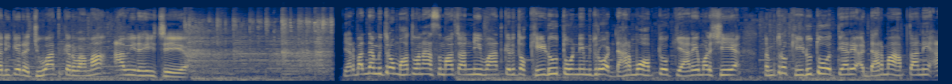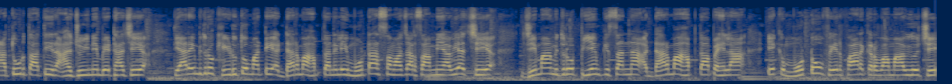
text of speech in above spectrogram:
તરીકે રજૂઆત કરવામાં આવી રહી છે. ત્યારબાદના મિત્રો મહત્વના સમાચારની વાત કરીએ તો ખેડૂતોને મિત્રો અઢારમો હપ્તો ક્યારે મળશે? તો મિત્રો ખેડૂતો અત્યારે અઢારમા હપ્તાની આતુરતાથી રાહ જોઈને બેઠા છે. ત્યારે મિત્રો ખેડૂતો માટે અઢારમા હપ્તાને લઈ મોટા સમાચાર સામે આવ્યા છે. જેમાં મિત્રો પીએમ કિસાનના અઢારમા હપ્તા પહેલાં એક મોટો ફેરફાર કરવામાં આવ્યો છે.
